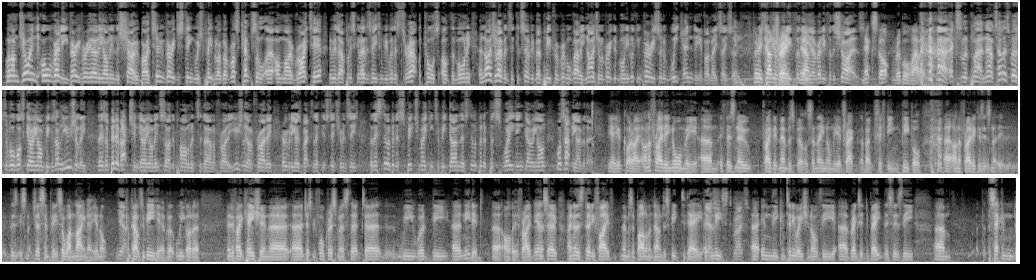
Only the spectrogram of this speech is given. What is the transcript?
Well, I'm joined already very, very early on in the show by two very distinguished people. I've got Ross Kempsell uh, on my right here, who is our political editor. He's going to be with us throughout the course of the morning. And Nigel Evans, the Conservative MP for Ribble Valley. Nigel, a very good morning. Looking very sort of weekendy, if I may say so. Very As country, Ready for, yeah. the, uh, ready for the Shires. Next stop, Ribble Valley. Excellent plan. Now, tell us first of all what's going on, because unusually there's a bit of action going on inside the Parliament today on a Friday. Usually on a Friday, everybody goes back to their constituencies, but there's still a bit of speech making to be done. There's still a bit of persuading going on. What's happening over there? yeah, you're quite right. On a Friday, normally, um, if there's no private members' bills, and they normally attract about 15 people uh, on a Friday because it's not, it's not just simply it's a one-liner. You're not Yeah. compelled to be here, but we got a notification uh, uh, just before Christmas that uh, we would be uh, needed uh, on this Friday, and so I know there's 35 members of Parliament down to speak today, Yes, at least, right. uh, in the continuation of the uh, Brexit debate. This is the um, the second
